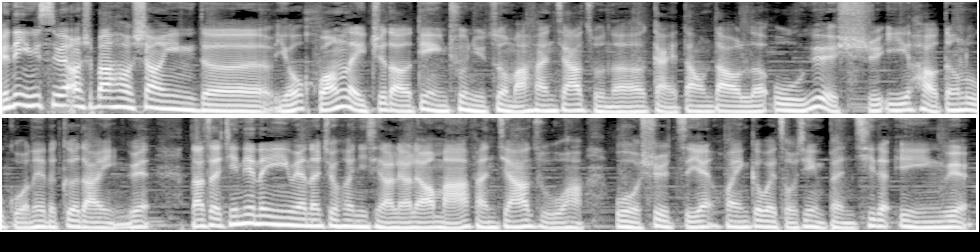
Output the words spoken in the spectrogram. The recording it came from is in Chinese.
原定于四月二十八号上映的由黄磊执导的电影处女作《麻烦家族》呢，改档到了五月十一号登陆国内的各大影院。那在今天的音乐呢，就和你一起来聊聊《麻烦家族》啊，我是紫嫣，欢迎各位走进本期的夜音乐。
